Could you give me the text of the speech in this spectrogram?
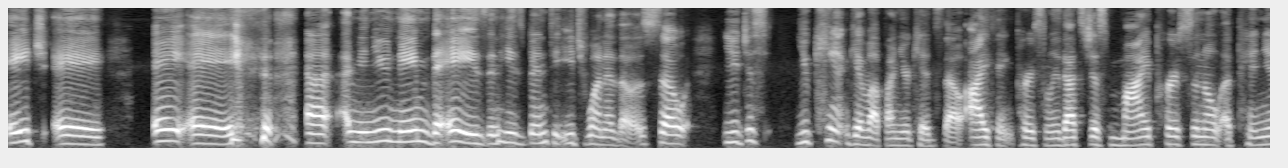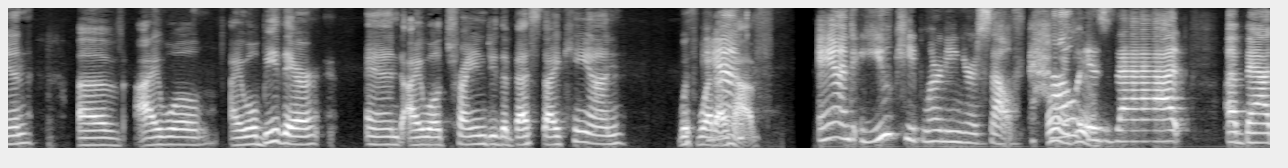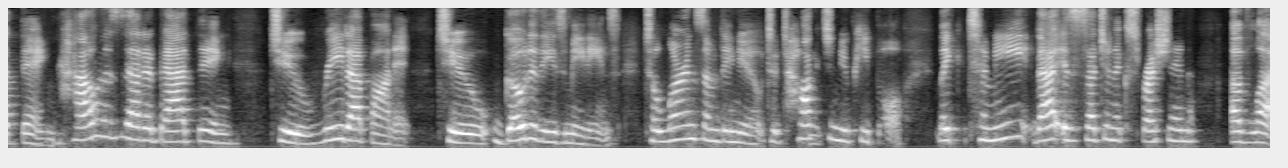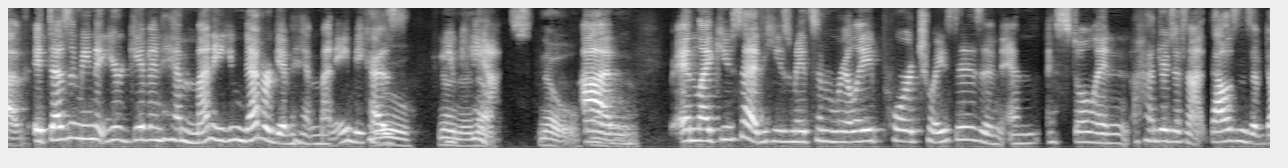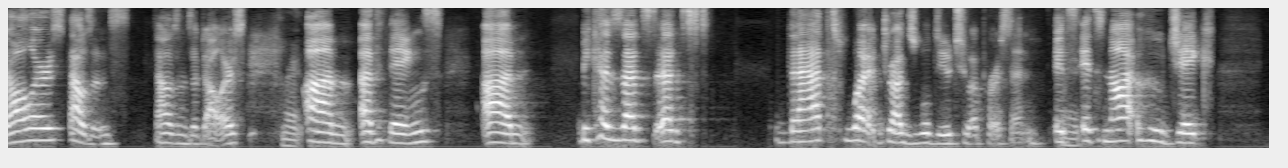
HA, AA. uh, I mean, you name the A's, and he's been to each one of those. So you just you can't give up on your kids, though. I think personally, that's just my personal opinion. Of I will I will be there and I will try and do the best I can with what and, I have. And you keep learning yourself. Oh, How oh, is that a bad thing? How is that a bad thing to read up on it, to go to these meetings, to learn something new, to talk to new people? Like to me, that is such an expression of love. It doesn't mean that you're giving him money. You never give him money because no, no, you no, can't. No. Um, and like you said, he's made some really poor choices and and stolen hundreds, if not thousands, of dollars, thousands, thousands of dollars, right. um, of things, um, because that's that's that's what drugs will do to a person. It's right. it's not who Jake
